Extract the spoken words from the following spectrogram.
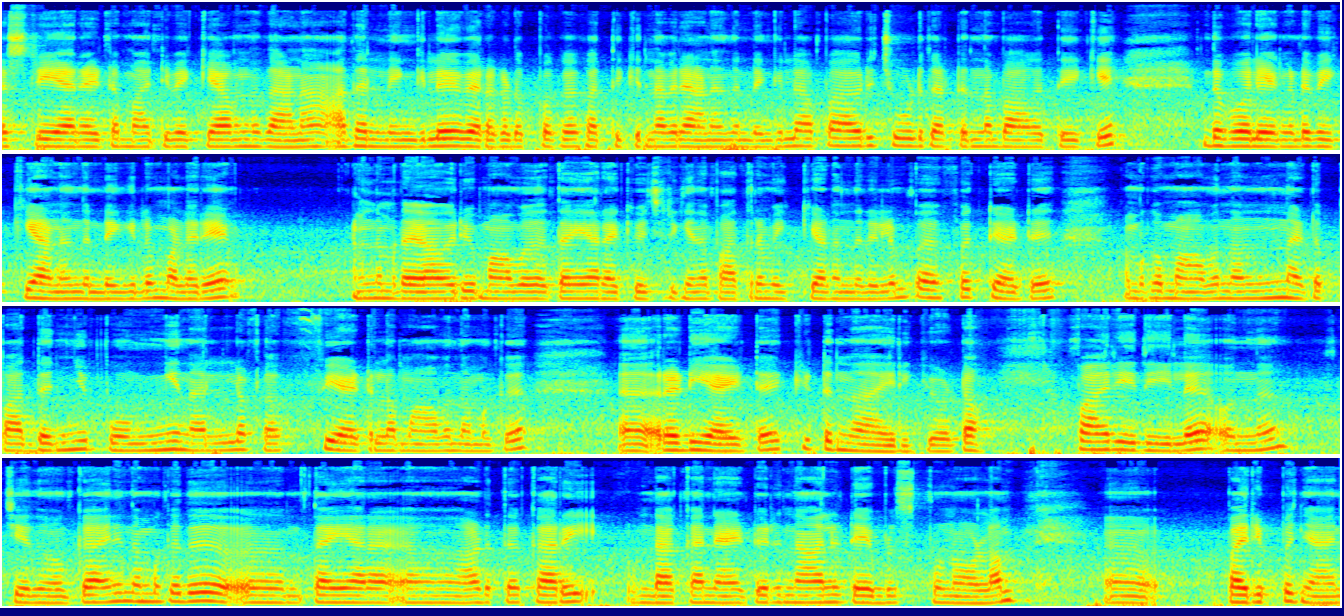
റെസ്റ്റ് ചെയ്യാനായിട്ട് മാറ്റി വെക്കാവുന്നതാണ്. അതല്ലെങ്കിൽ വിറകടുപ്പൊക്കെ കത്തിക്കുന്നവരാണെന്നുണ്ടെങ്കിൽ അപ്പോൾ ആ ഒരു ചൂട് തട്ടുന്ന ഭാഗത്തേക്ക് ഇതുപോലെ അങ്ങോട്ട് വെക്കുകയാണെന്നുണ്ടെങ്കിലും വളരെ നമ്മുടെ ആ ഒരു മാവ് തയ്യാറാക്കി വെച്ചിരിക്കുന്ന പാത്രം വെക്കുകയാണെന്നുണ്ടെങ്കിലും പെർഫെക്റ്റ് ആയിട്ട് നമുക്ക് മാവ് നന്നായിട്ട് പതഞ്ഞ് പൊങ്ങി നല്ല ഫ്ലഫി ആയിട്ടുള്ള മാവ് നമുക്ക് റെഡിയായിട്ട് കിട്ടുന്നതായിരിക്കും കേട്ടോ. അപ്പോൾ ആ രീതിയിൽ ഒന്ന് ചെയ്ത് നോക്കുക. ഇനി നമുക്കത് തയ്യാറാ അടുത്ത കറി ഉണ്ടാക്കാനായിട്ട് ഒരു നാല് ടേബിൾ സ്പൂണോളം പരിപ്പ് ഞാൻ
